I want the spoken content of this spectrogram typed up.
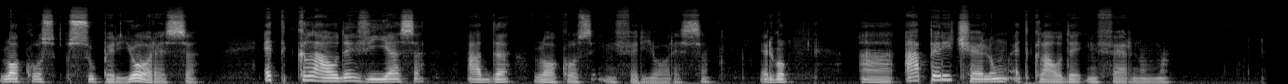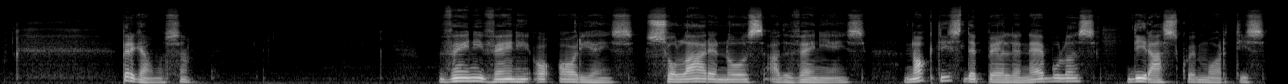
locos superiores, et claude vias ad locos inferiores. Ergo, uh, aperi celum et claude infernum. Pergamus. Veni, veni, o oriens, solare nos adveniens, noctis de pelle nebulas, dirasque mortis,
